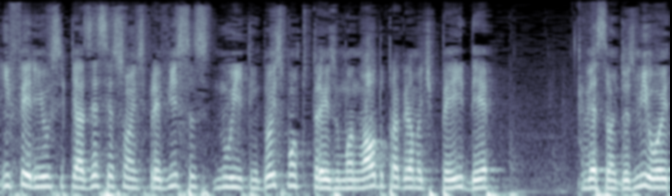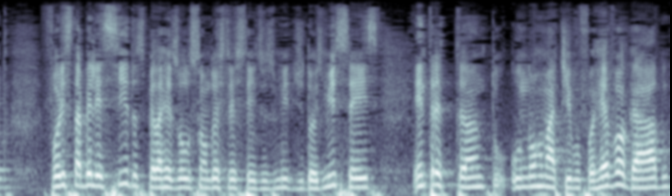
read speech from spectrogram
inferiu-se que as exceções previstas no item 2.3 do Manual do Programa de P&D, versão de 2008, foram estabelecidas pela Resolução 233 de 2006, entretanto, o normativo foi revogado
